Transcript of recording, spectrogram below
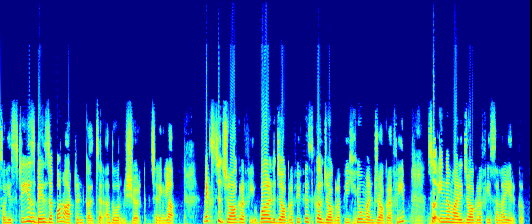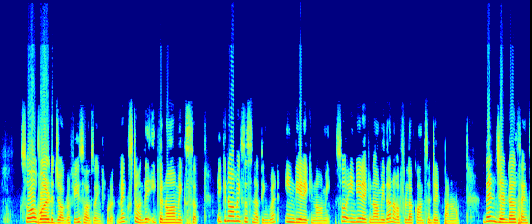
so history is based upon art and culture அது ஒரு விஷயம் இருக்குது சரிங்களா? Next geography world geography physical geography human geography so இந்த மாதிரி ஜாகிரஃபிஸ் எல்லாம் இருக்குது so world geography is also included next வந்து economics economics is nothing but Indian economy. So Indian economy தான் நம்ம ஃபுல்லாக கான்சென்ட்ரேட் பண்ணணும் then general science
